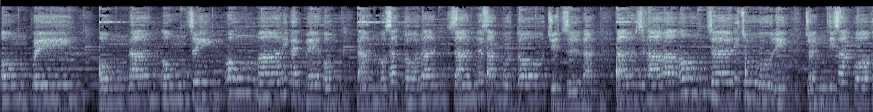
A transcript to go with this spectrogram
嗡贝，嗡南，嗡净，嗡玛尼贝贝吽。南无萨多南，三藐三菩提，具智难。但是他嗡这里主力，准提萨婆诃，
